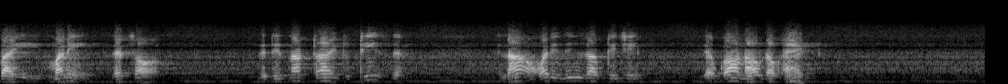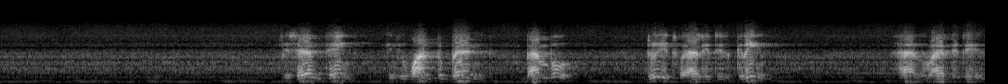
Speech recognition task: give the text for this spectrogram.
by money, that's all. They did not try to teach them. Now, what is the use of teaching? They have gone out of hand. The same thing, if you want to bend bamboo, do it while it is green. And when it is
